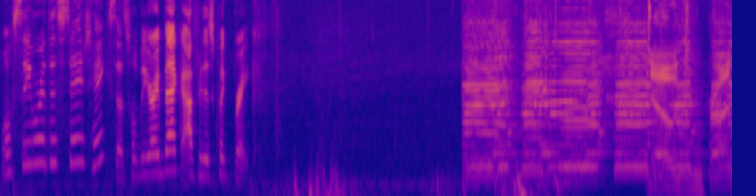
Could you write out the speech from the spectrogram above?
we'll see where this day takes us. We'll be right back after this quick break. Don't run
